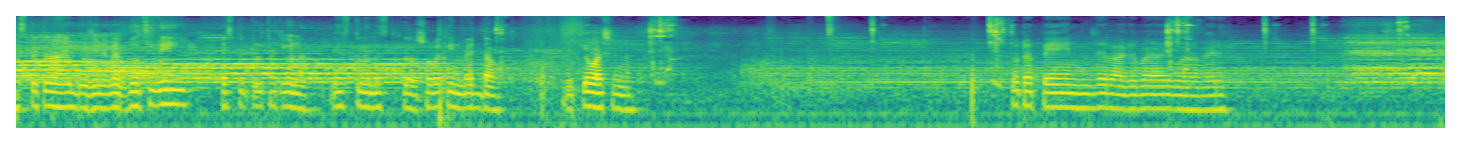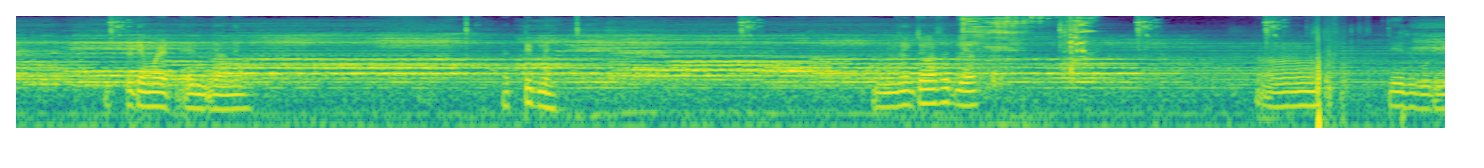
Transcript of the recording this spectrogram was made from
এক্সপেক্টর আমি বুঝি না। ভাই, বলছি যে এক্সপেক্টর থাকিও না। ম্যাচ খেলো সবাইকে ইনভাইট দাও। কেউ আসে না। এতটা পেন যে লাগে ভাই, বলা বাইরে টিম ওয়াইট জানে। অ্যাক্টিভ নেই। একজন আছে প্লেয়ার তেজ গুড়ি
